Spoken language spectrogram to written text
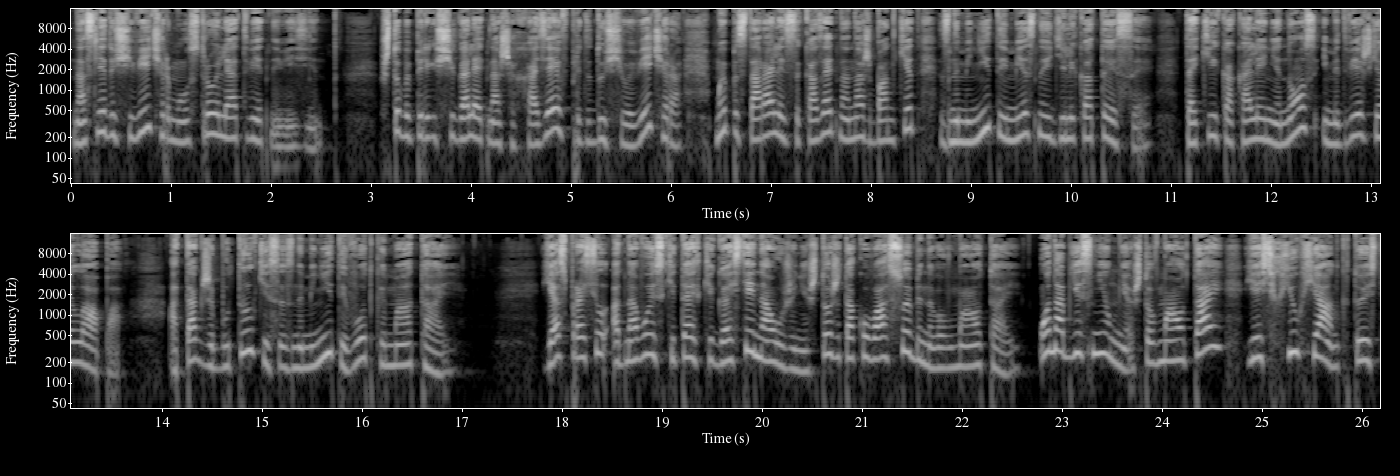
На следующий вечер мы устроили ответный визит. Чтобы перещеголять наших хозяев предыдущего вечера, мы постарались заказать на наш банкет знаменитые местные деликатесы, такие как оленей нос и медвежья лапа, а также бутылки со знаменитой водкой Маатай. Я спросил одного из китайских гостей на ужине, что же такого особенного в Маотай. Он объяснил мне, что в Маотай есть хюхянг, то есть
